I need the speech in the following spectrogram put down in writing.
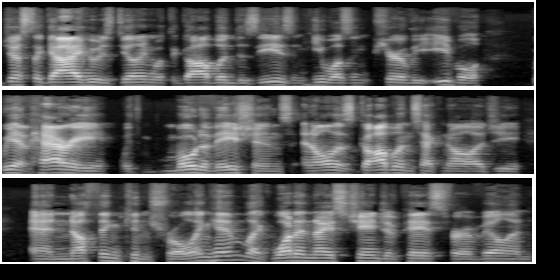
just a guy who was dealing with the goblin disease and he wasn't purely evil. We have Harry with motivations and all this goblin technology and nothing controlling him. Like, what a nice change of pace for a villain.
